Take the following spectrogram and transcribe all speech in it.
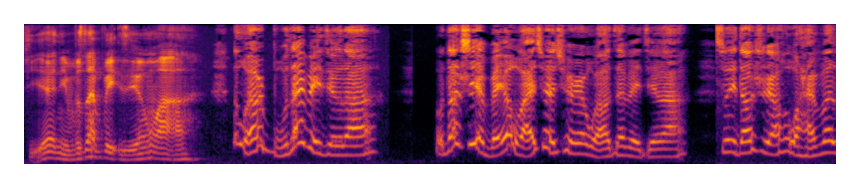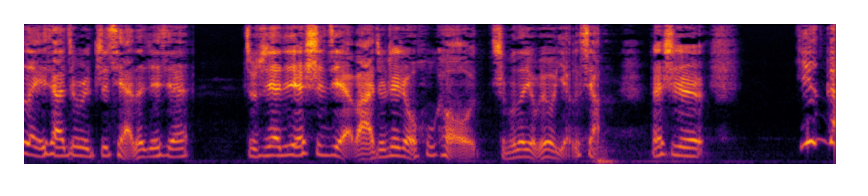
姐，你不在北京吗？那我要是不在北京呢？我当时也没有完全确认我要在北京啊。所以当时，然后我还问了一下，就是之前的这些，就之前这些师姐吧，就这种户口什么的有没有影响？但是应该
